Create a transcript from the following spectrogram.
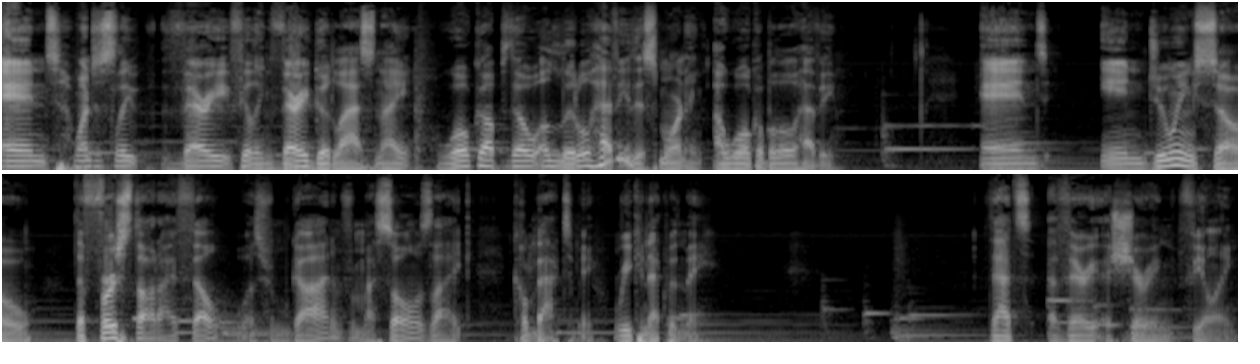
and went to sleep very feeling very good last night woke up though a little heavy this morning i woke up a little heavy and in doing so the first thought i felt was from god and from my soul was like come back to me reconnect with me that's a very assuring feeling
